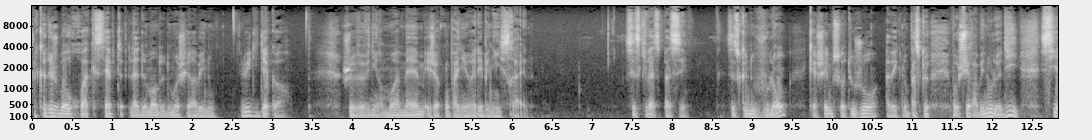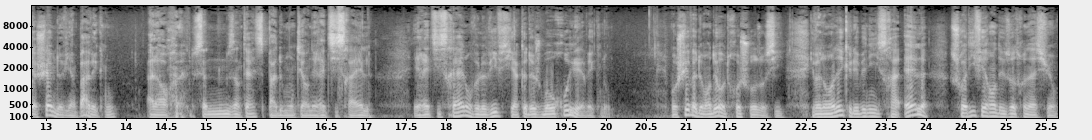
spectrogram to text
Akadosh Baruch accepte la demande de Moshe Rabbeinu. Lui dit d'accord, je veux venir moi-même et j'accompagnerai les bénis Israël. C'est ce qui va se passer. C'est ce que nous voulons, qu'Hachem soit toujours avec nous. Parce que Moshe Rabbeinu le dit, si Hachem ne vient pas avec nous, alors ça ne nous intéresse pas de monter en Eretz Israël. Eretz Israël, on veut le vivre si Akadosh Baruch est avec nous. Moshe va demander autre chose aussi. Il va demander que les bénis Israël soient différents des autres nations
